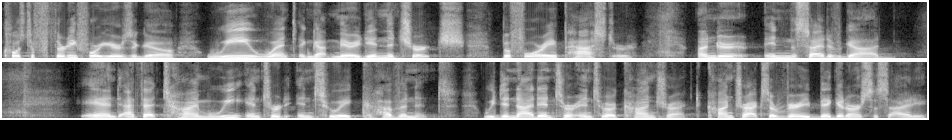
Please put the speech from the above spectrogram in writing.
close to 34 years ago, we went and got married in the church before a pastor under in the sight of God. And at that time, we entered into a covenant. We did not enter into a contract. Contracts are very big in our society.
